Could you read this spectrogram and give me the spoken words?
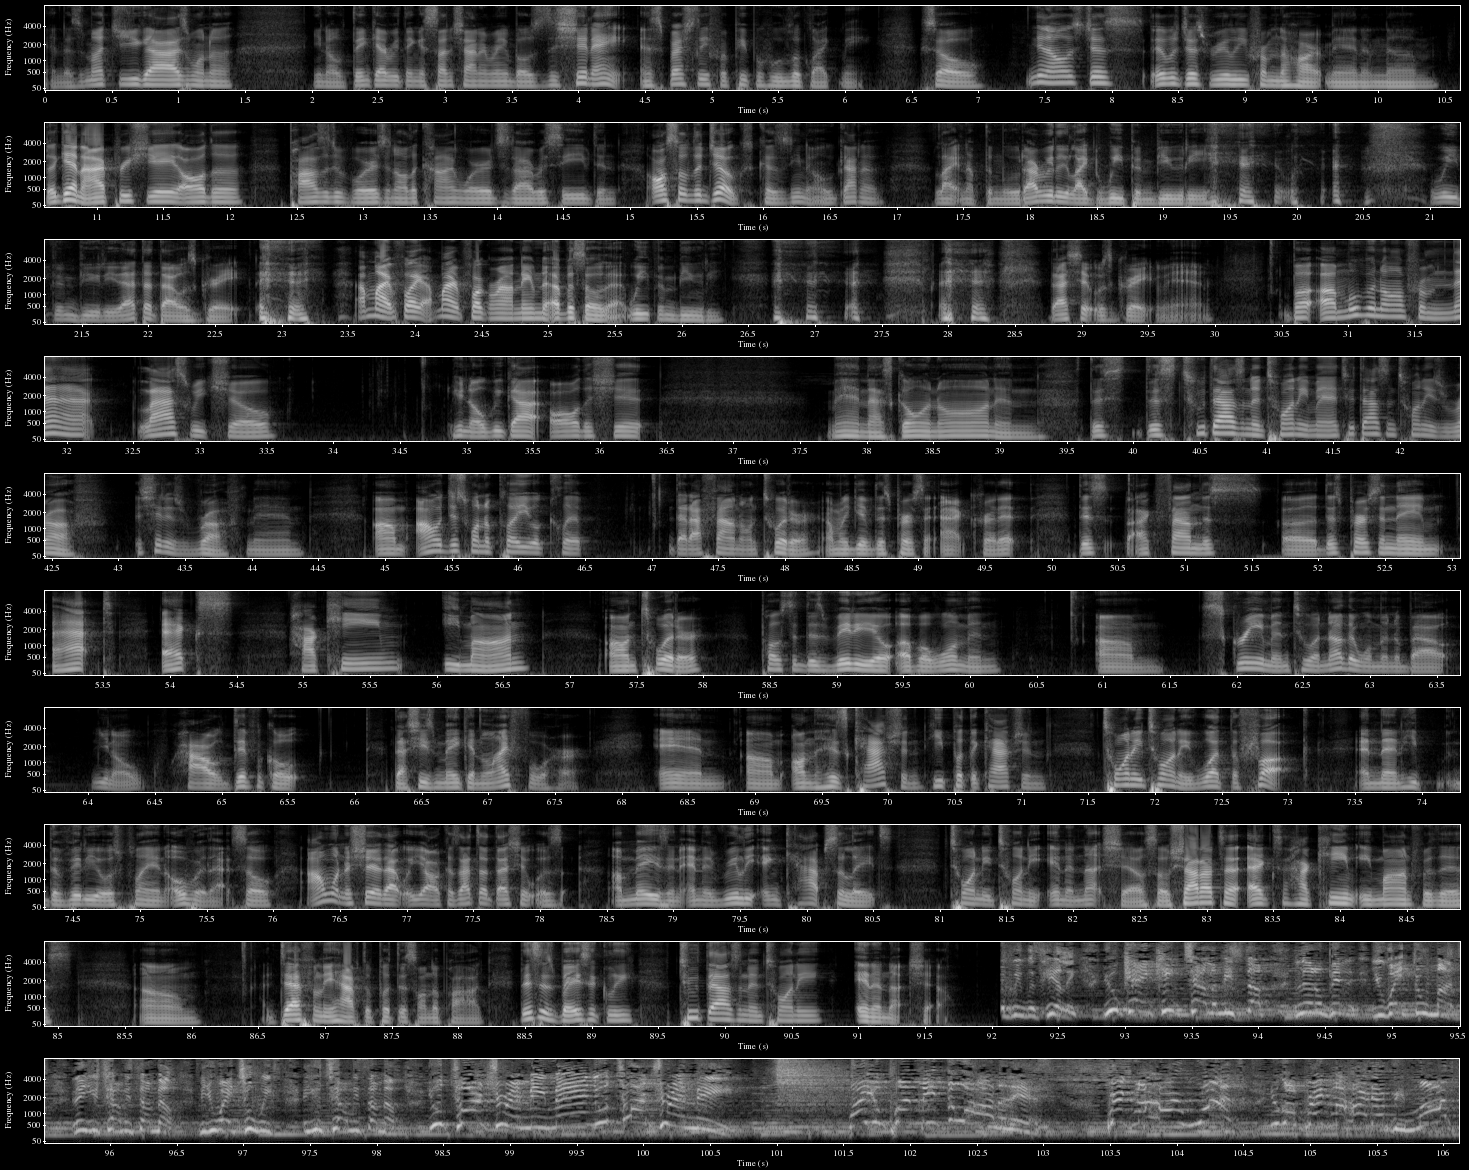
And as much as you guys want to, you know, think everything is sunshine and rainbows, this shit ain't, especially for people who look like me. So, you know, it's just, it was just really from the heart, man. And um, again, I appreciate all the positive words and all the kind words that I received and also the jokes because, you know, got to lighten up the mood. I really liked Weeping Beauty. Weeping Beauty. I thought that was great. I might fuck I might fuck around name the episode that Weeping Beauty. that shit was great, man. But uh moving on from that, last week's show, you know, we got all the shit man that's going on and this this 2020, man, 2020 is rough. This shit is rough, man. Um I would just want to play you a clip that I found on Twitter. I'm gonna give this person at credit. This I found this uh this person named at X Hakeem Iman on Twitter posted this video of a woman um screaming to another woman about you know how difficult that she's making life for her and um on his caption he put the caption 2020 what the fuck and then he the video was playing over that so i want to share that with y'all because i thought that shit was amazing and it really encapsulates 2020 in a nutshell so shout out to ex hakeem iman for this um I definitely have to put this on the pod this is basically 2020 in a nutshell we was healing. You can't keep telling me stuff little bit. You wait three months, then you tell me something else. Then you wait two weeks, and you tell me something else. You torturing me, man. You torturing me. Why you putting me through all of this? Break my heart once. You gonna break my heart every month?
